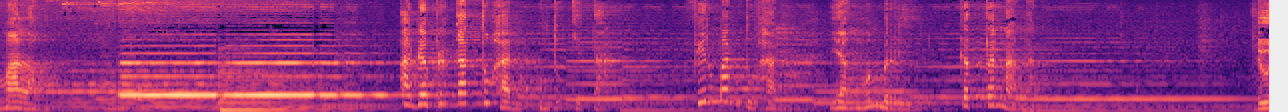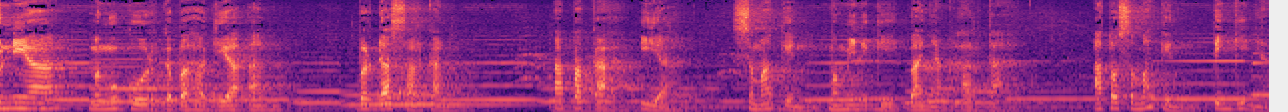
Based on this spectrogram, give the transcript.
malam. Ada berkat Tuhan untuk kita. Firman Tuhan yang memberi ketenangan. dunia mengukur kebahagiaan berdasarkan apakah ia semakin memiliki banyak harta atau semakin tingginya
